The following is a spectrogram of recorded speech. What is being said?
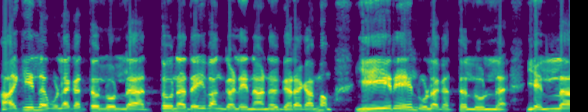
அகில உலகத்தில் உள்ள அத்துண தெய்வங்களின் அனுகிரகமும் ஈரேல் உலகத்தில் உள்ள எல்லா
